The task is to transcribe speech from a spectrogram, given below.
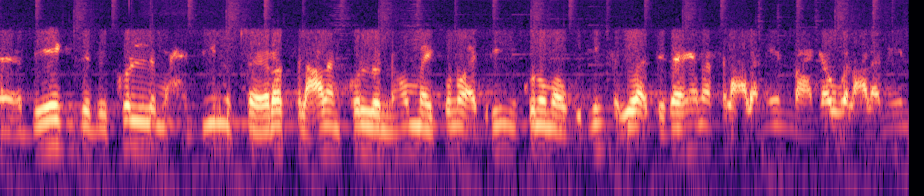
آه، بيجذب كل محبين السيارات في العالم كله إن هم يكونوا قادرين يكونوا موجودين في الوقت ده هنا في العالمين مع جو العالمين.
